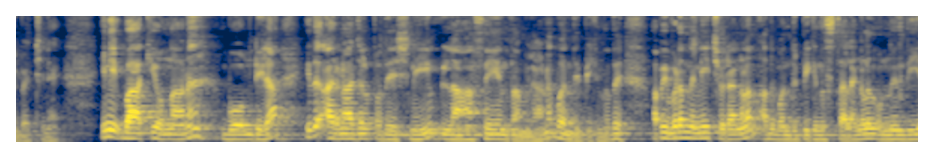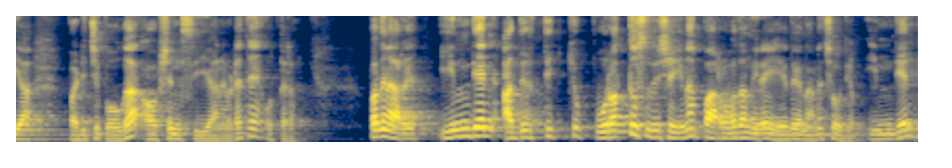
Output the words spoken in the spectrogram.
ടിബറ്റിനെ. ഇനി ബാക്കി ഒന്നാണ് ബോംഡില. ഇത് അരുണാചൽ പ്രദേശിനെയും ലാസയും തമ്മിലാണ് ബന്ധിപ്പിക്കുന്നത്. അപ്പോൾ ഇവിടെ നിന്ന് ഈ ചുരങ്ങളും അത് ബന്ധിപ്പിക്കുന്ന സ്ഥലങ്ങളും ഒന്ന് എന്ത് പഠിച്ചു പോവുക. ഓപ്ഷൻ സി ആണ് ഇവിടുത്തെ ഉത്തരം. പതിനാറ് ഇന്ത്യൻ അതിർത്തിക്ക് പുറത്ത് സ്ഥിതി ചെയ്യുന്ന പർവതനിര ഏത് എന്നാണ് ചോദ്യം. ഇന്ത്യൻ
